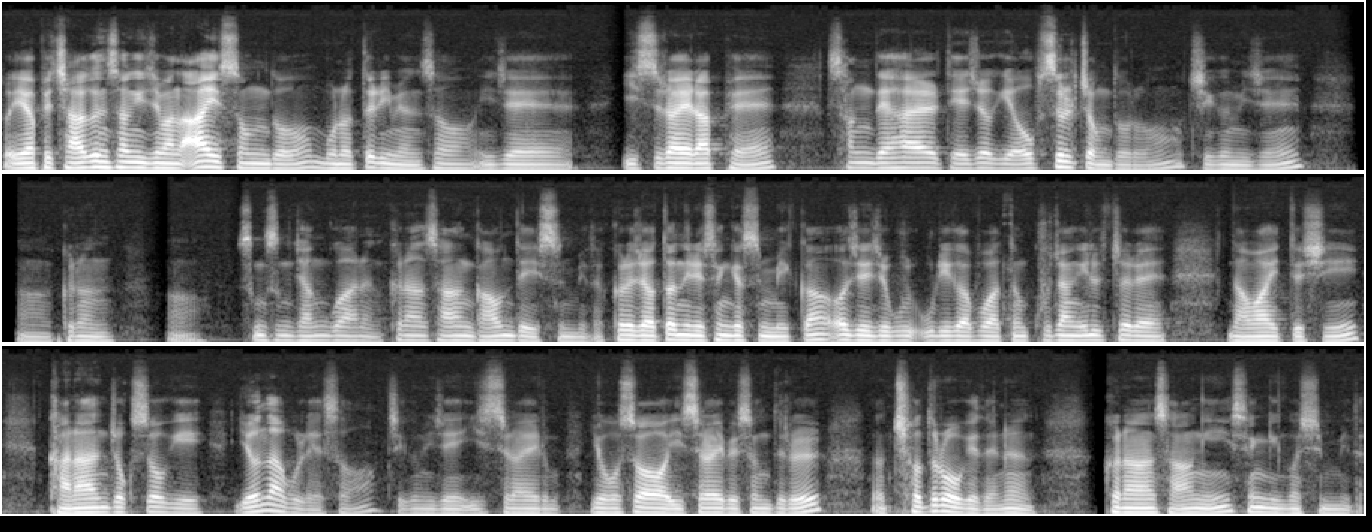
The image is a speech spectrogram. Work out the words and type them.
또 이 앞에 작은 성이지만 아이 성도 무너뜨리면서 이제 이스라엘 앞에 상대할 대적이 없을 정도로 지금 이제 어, 그런 어, 승승장구하는 그런 상황 가운데 있습니다. 그러자 어떤 일이 생겼습니까? 어제 이제 우- 우리가 보았던 9장 1절에 나와 있듯이 가나안 족속이 연합을 해서 지금 이제 이스라엘 여호수아와 이스라엘 백성들을 어, 쳐들어오게 되는 그러한 상황이 생긴 것입니다.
